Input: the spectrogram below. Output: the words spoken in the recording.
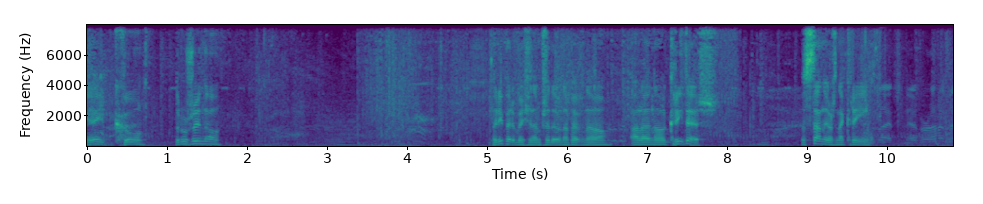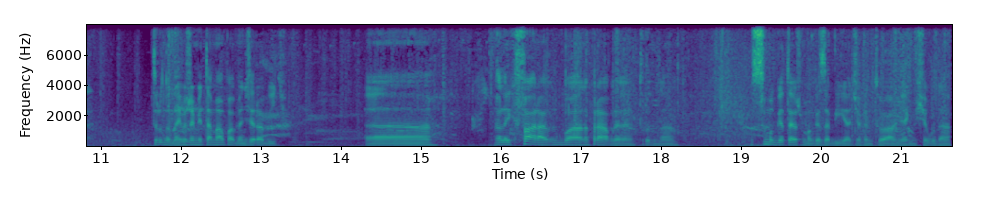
Jejku, drużyno. Reaper by się nam przydał na pewno, ale no Kree też. Zostanę już na Kree. Trudno, najwyżej mnie ta małpa będzie robić. Eee, ale ich fara była naprawdę trudna. Smugę też mogę zabijać ewentualnie, jak mi się uda.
